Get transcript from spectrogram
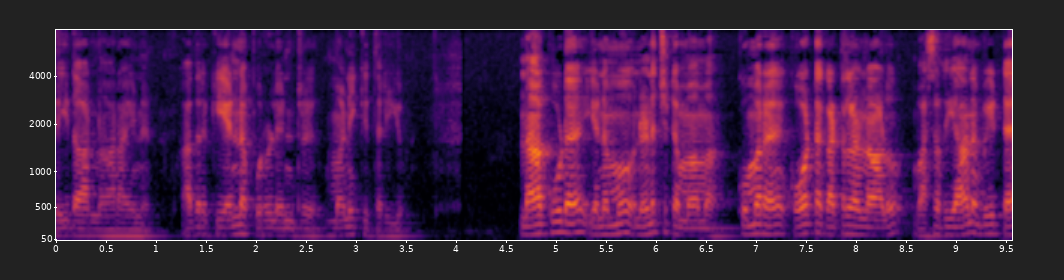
செய்தார் நாராயணன். அதற்கு என்ன பொருள் என்று மணிக்கு தெரியும். நான் கூட என்னமோ நினைச்சிட்டேன் மாமா குமரன் கோட்டை கட்டலைனாலும் வசதியான வீட்டை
